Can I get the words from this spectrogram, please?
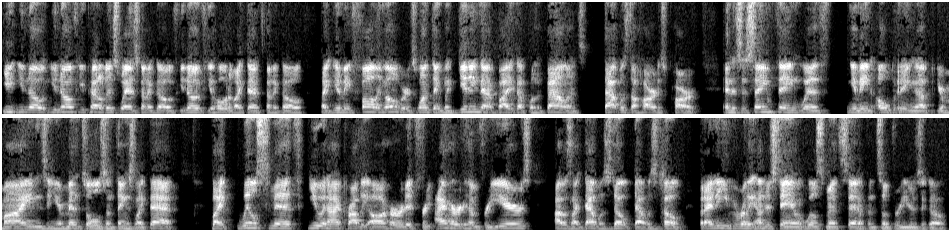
you you know you know if you pedal this way it's going to go. If you know if you hold it like that it's going to go. Like you know I mean falling over is one thing but getting that bike up on the balance that was the hardest part. And it's the same thing with you mean opening up your minds and your mentals and things like that. Like Will Smith you and I probably all heard it for I heard him for years I was like, that was dope. That was dope. But I didn't even really understand what Will Smith said up until three years ago.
